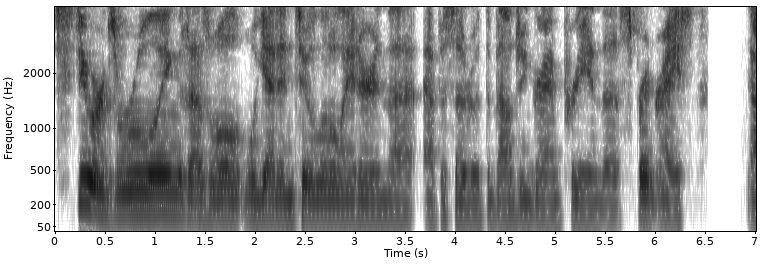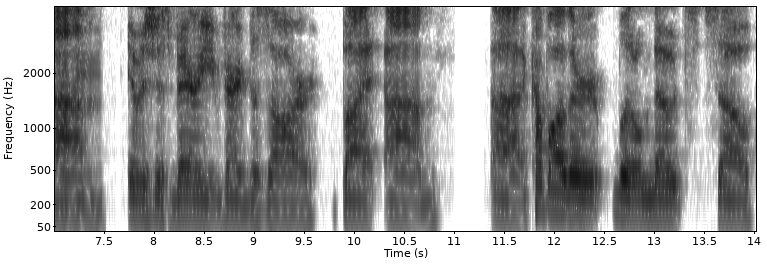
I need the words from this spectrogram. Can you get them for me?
stewards rulings as we'll we'll get into a little later in the episode with the Belgian Grand Prix and the sprint race. Um, Mhm. it was just very very bizarre, but um, uh, a couple other little notes. So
